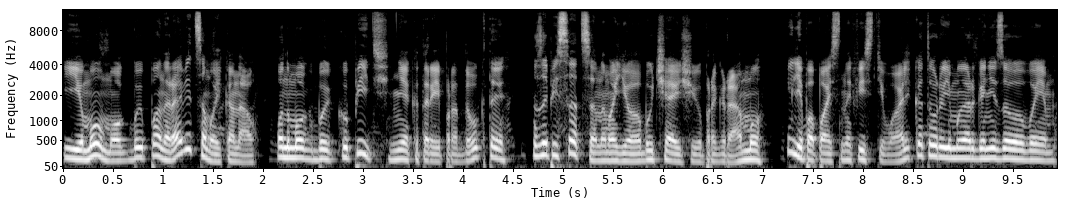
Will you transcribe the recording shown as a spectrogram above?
И ему мог бы понравиться мой канал. Он мог бы купить некоторые продукты, записаться на мою обучающую программу или попасть на фестиваль, который мы организовываем.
